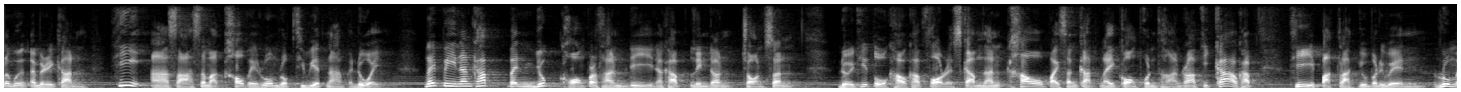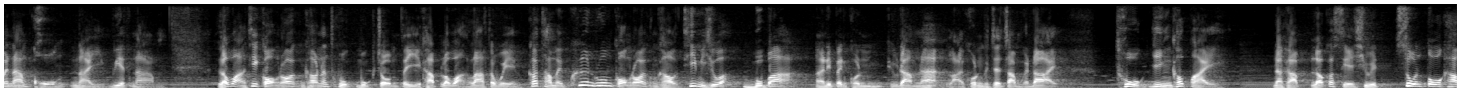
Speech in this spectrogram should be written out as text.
ลเมืองอเมริกันที่อาสาสมัครเข้าไปร่วมรบที่เวียดนามกันด้วย ในปีนั้นครับเป็นยุคของประธานาธิบดีนะครับลินดอนจอห์นสันโดยที่ตัวเขาครับฟอเรสต์กัมนั้นเข้าไปสังกัดในกองพลฐานราบที่ 9 ครับ ที่ปักหลักอยู่บริเวณรุ่มแม่น้ำโขงในเวียดนาม ระหว่างที่กองร้อยของเขานั้นถูกบุกโจมตีครับระหว่างลาดตระเวนก็ทำให้เพื่อนร่วมกองร้อยของเขาที่มีชื่อว่าบูบ้าอันนี้เป็นคนผิวดำนะฮะหลายคนก็จะจำกันได้ ถูกยิงเข้าไปนะครับแล้วก็เสียชีวิต ส่วนตัวเขา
